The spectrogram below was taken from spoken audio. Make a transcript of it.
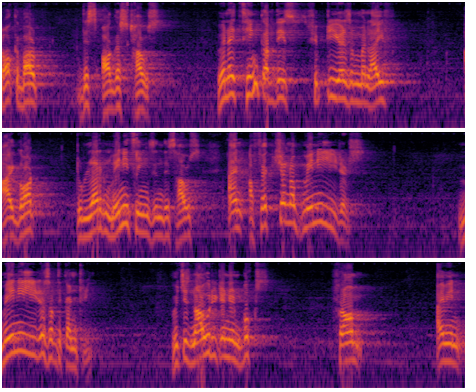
talk about this August House. When I think of these 50 years of my life, I got to learn many things in this house and affection of many leaders, many leaders of the country, which is now written in books from, I mean,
